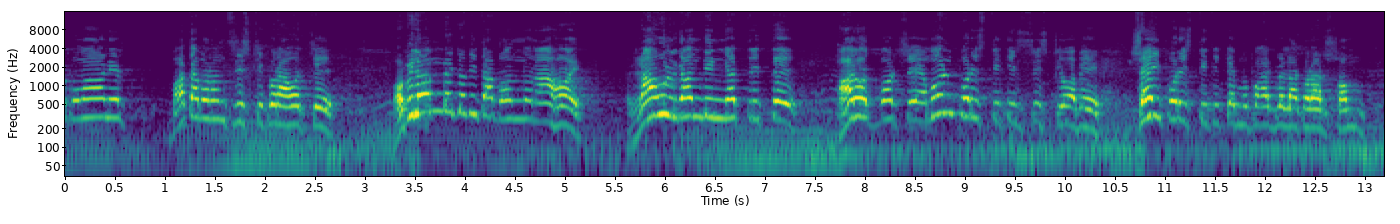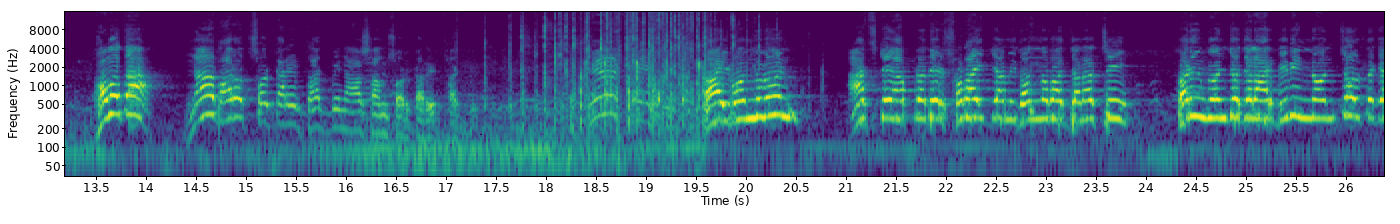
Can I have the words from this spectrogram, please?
অপমানের বাতাবরণ সৃষ্টি করা হচ্ছে অবিলম্বে যদি তা বন্ধ না হয়, রাহুল গান্ধীর নেতৃত্বে ভারতবর্ষে এমন পরিস্থিতির সৃষ্টি হবে, সেই পরিস্থিতিকে মোকাবেলা করার ক্ষমতা না ভারত সরকারের থাকবে, না আসাম সরকারের থাকবে। তাই বন্ধুগণ, আজকে আপনাদের সবাইকে আমি ধন্যবাদ জানাচ্ছি। করিমগঞ্জ জেলার বিভিন্ন অঞ্চল থেকে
